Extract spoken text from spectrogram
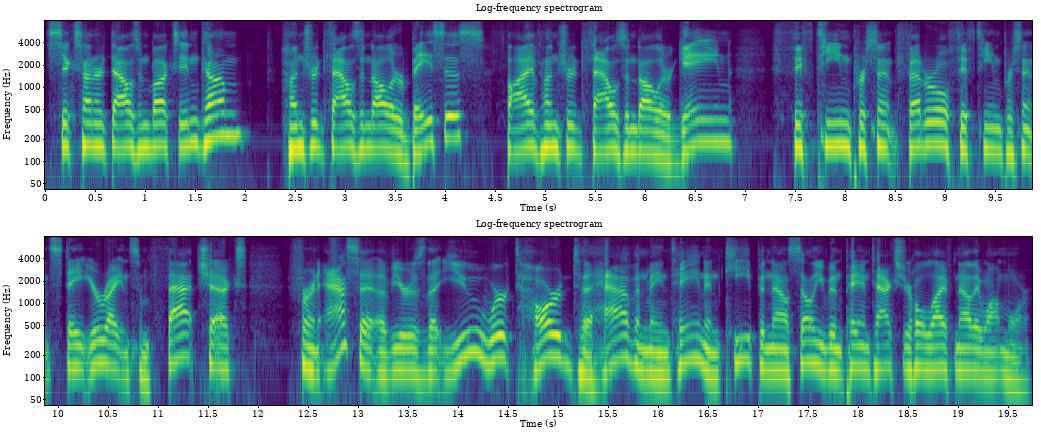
six hundred thousand bucks income, hundred thousand dollar basis, five hundred thousand dollar gain. 15% federal, 15% state. You're writing some fat checks for an asset of yours that you worked hard to have and maintain and keep and now sell. You've been paying tax your whole life. Now they want more.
